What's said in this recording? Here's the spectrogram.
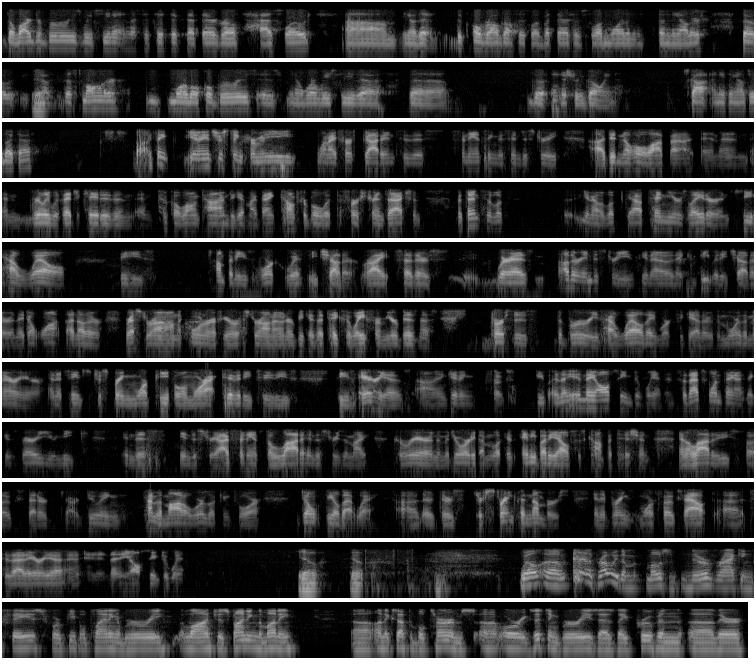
the larger breweries, we've seen it in the statistics that their growth has slowed. Um, you know, the, the overall growth is slow, but theirs has slowed more than than the others. So, you yeah. know, the smaller, more local breweries is you know where we see the the the industry going. Scott, anything else you'd like to add? Well, I think you know, interesting for me when I first got into this financing this industry, I didn't know a whole lot about it, and and and really was educated, and and took a long time to get my bank comfortable with the first transaction. But then to look, you know, look out 10 years later and see how well these companies work with each other, right? So there's, whereas other industries, you know, they compete with each other and they don't want another restaurant on the corner if you're a restaurant owner because it takes away from your business versus the breweries, how well they work together, the more the merrier. And it seems to just bring more people and more activity to these these areas uh, and giving folks people, and they and they all seem to win. And so that's one thing I think is very unique in this industry. I've financed a lot of industries in my career, and the majority of them look at anybody else as competition. And a lot of these folks that are are doing kind of the model we're looking for don't feel that way. Uh, there, there's there's strength in numbers, and it brings more folks out uh, to that area, and, and they all seem to win. Yeah, yeah. Well, um, probably the most nerve wracking phase for people planning a brewery launch is finding the money uh, on acceptable terms uh, or existing breweries as they've proven uh, their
